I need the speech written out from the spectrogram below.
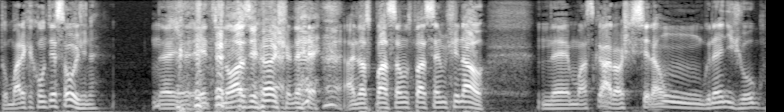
Tomara que aconteça hoje, né? Né? Entre nós e Rancho, né? Aí nós passamos para a semifinal, né? Mas, cara, acho que será um grande jogo,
